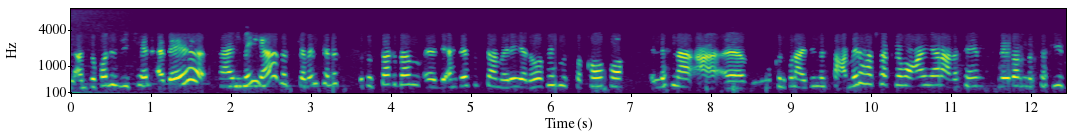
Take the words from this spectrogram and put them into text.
الأنثروبولوجي كان أداة علمية بس كمان كانت بتستخدم لأهداف استعمارية اللي هو فهم الثقافة اللي إحنا آه، ممكن نكون عايزين نستعملها بشكل معين علشان نقدر نستفيد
